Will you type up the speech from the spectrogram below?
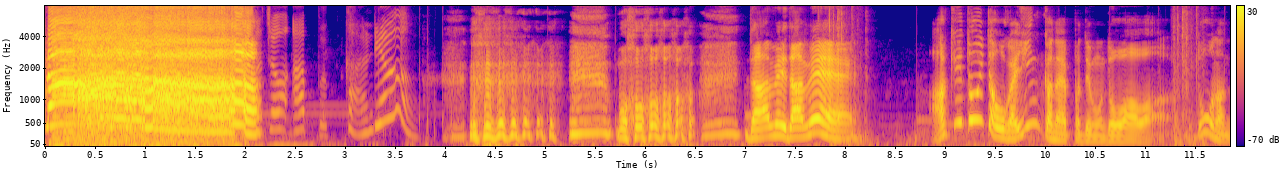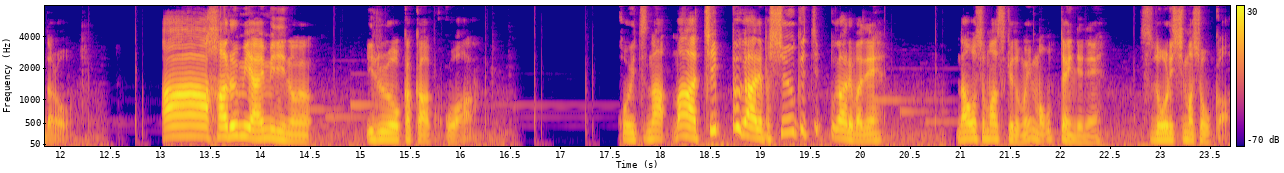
なあ もう、ダメダメ。開けといた方がいいんかなやっぱでもドアは。どうなんだろう。あー、春宮エミリのいる廊下か、ここは。こいつな。まあ、チップがあれば、シュークチップがあればね、直せますけども、今おったいんでね、素通りしましょうか。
